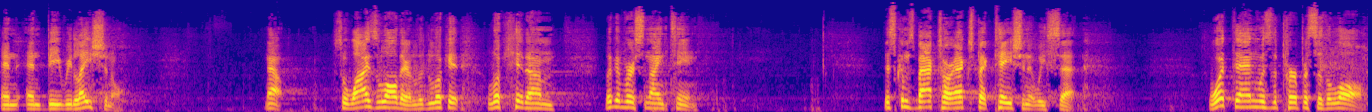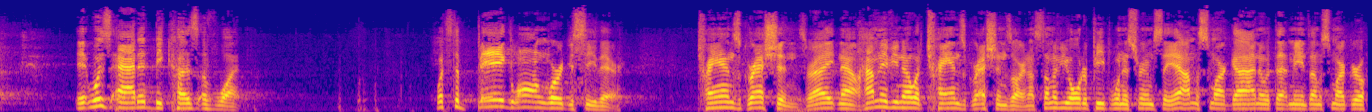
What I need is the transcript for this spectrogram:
and, and be relational. Now, so why is the law there? Look at, look at, um, look at verse 19. This comes back to our expectation that we set. What then was the purpose of the law? It was added because of what? What's the big long word you see there? Transgressions, right? Now, how many of you know what transgressions are? Now, some of you older people in this room say, Yeah, I'm a smart guy. I know what that means. I'm a smart girl.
